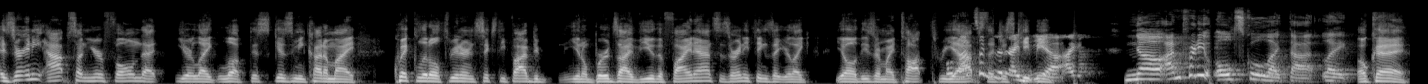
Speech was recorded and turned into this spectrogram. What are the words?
is there any apps on your phone that you're like, look, this gives me kind of my quick little 365 to you know bird's eye view the finance. Is there any things that you're like, yo, these are my top three well, apps that just idea. keep me? I, no, I'm pretty old school like that. Like okay.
